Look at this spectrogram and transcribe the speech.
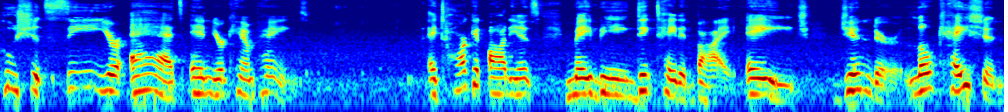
who should see your ads and your campaigns. A target audience may be dictated by age, gender, location,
